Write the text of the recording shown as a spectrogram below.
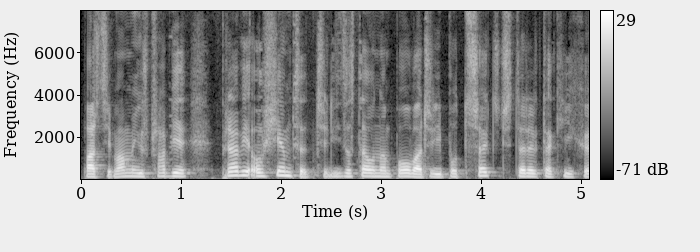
patrzcie, mamy już prawie, prawie 800, czyli zostało nam połowa, czyli po trzech czy czterech takich e,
